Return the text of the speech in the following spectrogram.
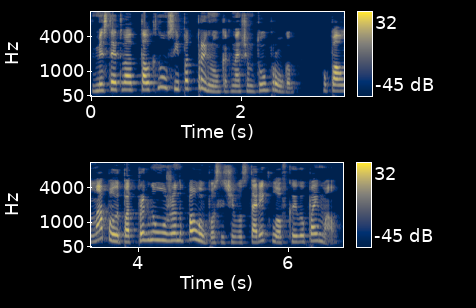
Вместо этого оттолкнулся и подпрыгнул, как на чем-то упругом. Упал на пол и подпрыгнул уже на полу, после чего старик ловко его поймал.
